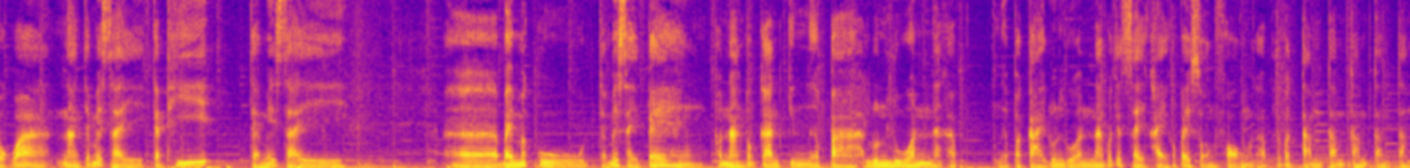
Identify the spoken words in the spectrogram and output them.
บอกว่านางจะไม่ใส่กะทิจะไม่ใส่ ใบมะกรูดจะไม่ใส่แป้ง เพราะนางต้องการกินเนื้อปลาล้วนๆนะครับ เนื้อปลากายล้วนๆนางก็จะใส่ไข่เข้าไปสองฟองนะครับ แล้วก็ตำตำตำตำตำ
